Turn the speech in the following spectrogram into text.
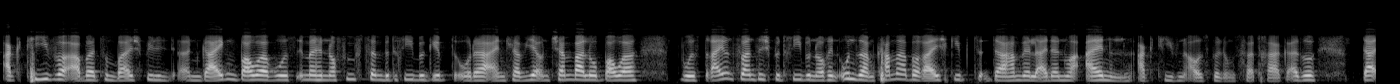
aktive, aber zum Beispiel ein Geigenbauer, wo es immerhin noch 15 Betriebe gibt oder ein Klavier- und Cembalo-Bauer, wo es 23 Betriebe noch in unserem Kammerbereich gibt, da haben wir leider nur einen aktiven Ausbildungsvertrag. Also da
